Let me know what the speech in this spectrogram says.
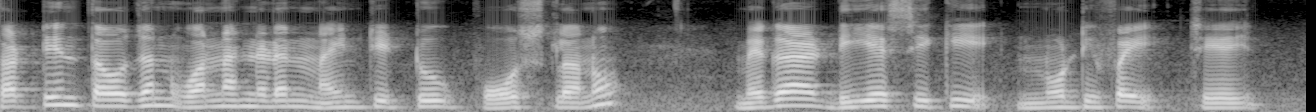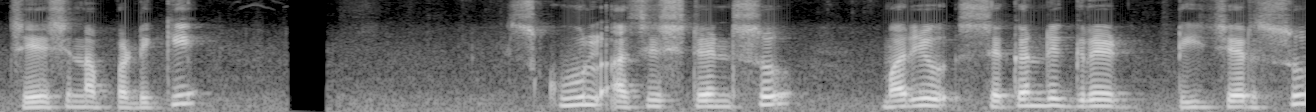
thirteen thousand one hundred and ninety two పోస్టులను మెగా డిఎస్సికి నోటిఫై చే చేసినప్పటికీ స్కూల్ అసిస్టెంట్స్ మరియు సెకండరీ గ్రేడ్ టీచర్సు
